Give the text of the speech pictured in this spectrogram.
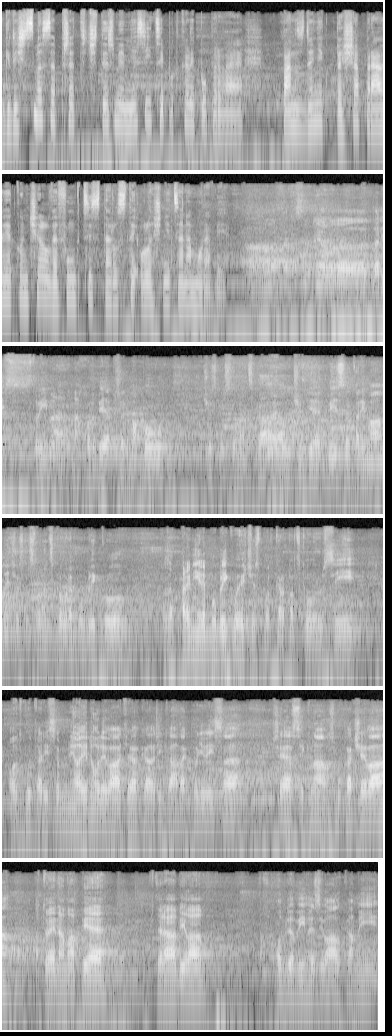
Když jsme se před čtyřmi měsíci potkali poprvé, pan Zdeněk Peša právě končil ve funkci starosty Olešnice na Moravě. A taky jsem měl, eh, tady stojíme na chodbě před mapou Československa, já učím dějepis a tady máme Československou republiku, první republiku ještě s podkarpatskou Rusí, odkud tady jsem měl jednoho deváťáka a říká, tak podívej se, přijel si k nám z Mukačeva. A to je na mapě, která byla v období mezi válkami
